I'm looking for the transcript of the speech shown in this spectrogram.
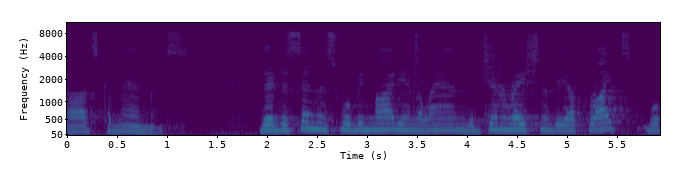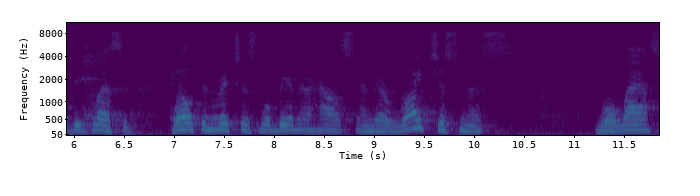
God's commandments. Their descendants will be mighty in the land. The generation of the upright will be blessed. Wealth and riches will be in their house, and their righteousness will last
